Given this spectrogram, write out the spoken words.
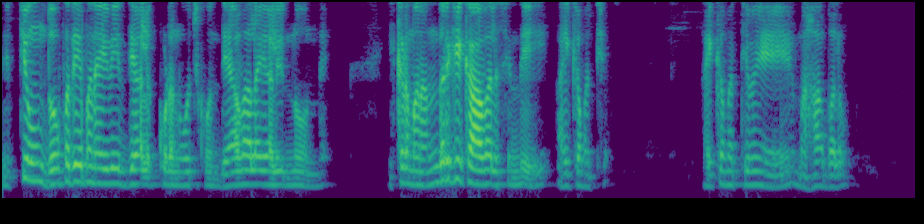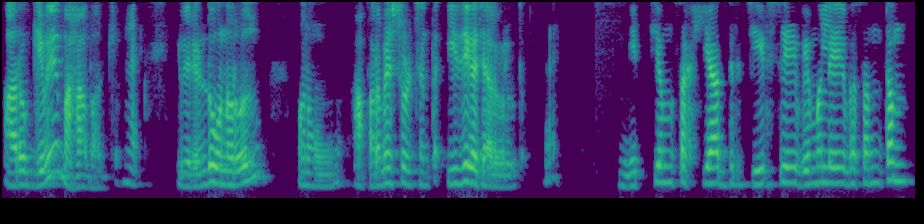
నిత్యం దూపదీప నైవేద్యాలకు కూడా నోచుకొని దేవాలయాలు ఎన్నో ఉన్నాయి. ఇక్కడ మనందరికీ కావాల్సింది ఐకమత్యం. ఐకమత్యమే మహాబలం ఆరోగ్యమే మహాభాగ్యం. ఇవి రెండు ఉన్న రోజు మనం ఆ పరమేశ్వరుడి చెంత ఈజీగా చేరగలుగుతాం. నిత్యం సహ్యాద్రి చీర్సే విమలే వసంతం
